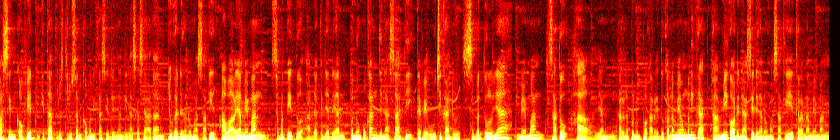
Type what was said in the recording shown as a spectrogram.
pasien COVID, kita terus-terusan komunikasi dengan dinas kesehatan juga dengan rumah sakit. Awalnya memang seperti itu ada kejadian penumpukan jenazah di TPU Cikadut. Sebetulnya memang satu hal yang karena penumpukan itu karena memang meningkat. Kami kami koordinasi dengan rumah sakit karena memang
